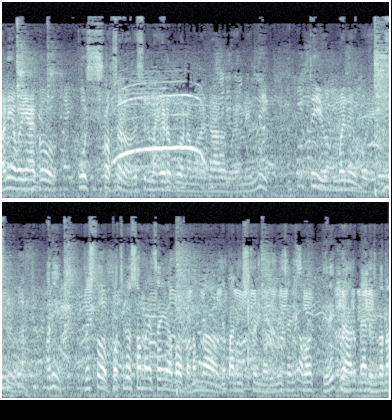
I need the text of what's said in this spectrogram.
अनि अब यहाँको कोर्स स्ट्रक्चरहरू सुरुमा एडप्ट गर्न मलाई गाह्रो भयो मेनली त्यही हो मैले भएको अनि जस्तो पछिल्लो समय चाहिँ अब भनौँ न नेपाली स्टुडेन्टहरूले चाहिँ अब धेरै कुराहरू म्यानेज गर्न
